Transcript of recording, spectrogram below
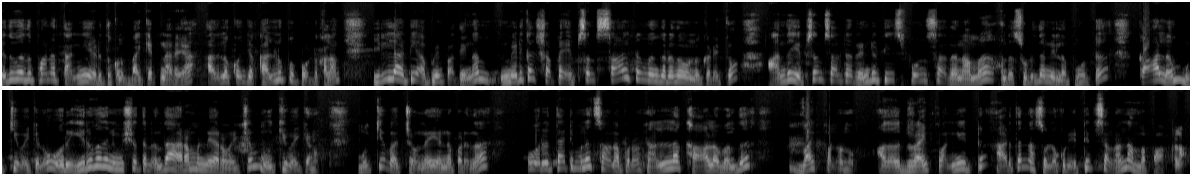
வெது வெதுப்பான தண்ணியை எடுத்துக்கணும் பக்கெட் நிறையா. அதில் கொஞ்சம் கல்லுப்பு போட்டுக்கலாம். இல்லாட்டி அப்படின்னு பார்த்தீங்கன்னா மெடிக்கல் ஷாப்பில் எப்சம் சால்ட்டுங்கிறது ஒன்று கிடைக்கும். அந்த எப்சம் சால்ட்டை ரெண்டு டீஸ்பூன்ஸ் அதை நம்ம அந்த சுடுதண்ணியில் போட்டு காலை முக்கி வைக்கணும். ஒரு இருபது நிமிஷத்துலேருந்து அரை மணி நேரம் வச்சு முக்கி வைக்கணும். முக்கி வச்சோடனே என்ன பண்ணுதுன்னா ஒரு தேர்ட்டி மினிட்ஸ் ஆன அப்புறம் நல்லா காலை வந்து வைப் பண்ணணும். அதை ட்ரை பண்ணிவிட்டு அடுத்து நான் சொல்லக்கூடிய டிப்ஸ் எல்லாம் நம்ம பார்க்கலாம்.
